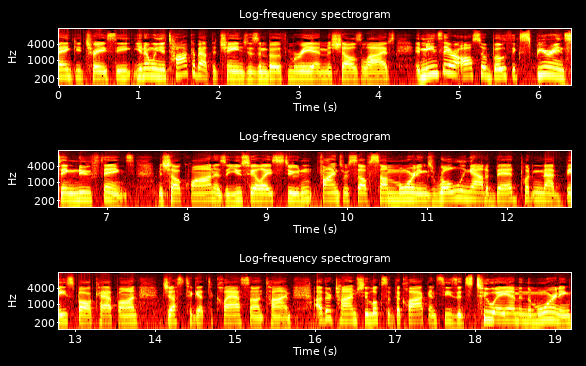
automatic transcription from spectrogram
Thank you, Tracy. You know, when you talk about the changes in both Maria and Michelle's lives, it means they are also both experiencing new things. Michelle Kwan, as a UCLA student, finds herself some mornings rolling out of bed, putting that baseball cap on just to get to class on time. Other times, she looks at the clock and sees it's 2 a.m. in the morning,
